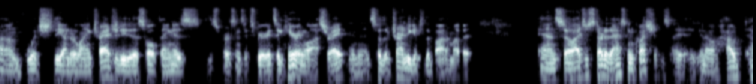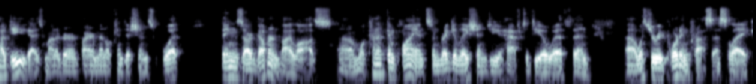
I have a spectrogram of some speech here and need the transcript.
Um, which the underlying tragedy of this whole thing is this person's experiencing hearing loss, right? And, and so they're trying to get to the bottom of it. And so I just started asking questions. I, you know, how how do you guys monitor environmental conditions? What things are governed by laws? Um, what kind of compliance and regulation do you have to deal with? And uh, what's your reporting process like?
